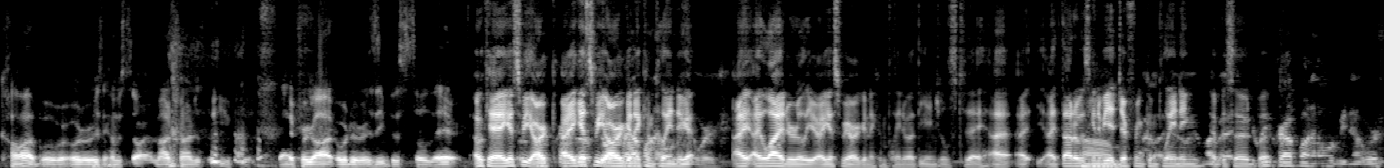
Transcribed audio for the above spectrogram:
Cobb over Odorizzi? I'm sorry, I'm not trying to just make you feel bad, I forgot Odorizzi was still there. Okay, I guess we are. I guess we are gonna complain. MLB Again. Network. I, I lied earlier. I guess we are gonna complain about the Angels today. I I, I thought it was gonna be a Um, different Uh, complaining my episode, but crap on MLB Network.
